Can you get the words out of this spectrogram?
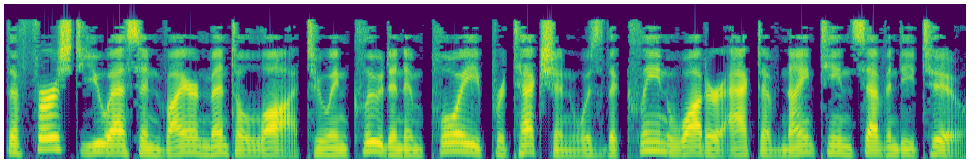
The first U.S. environmental law to include an employee protection was the Clean Water Act of 1972.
